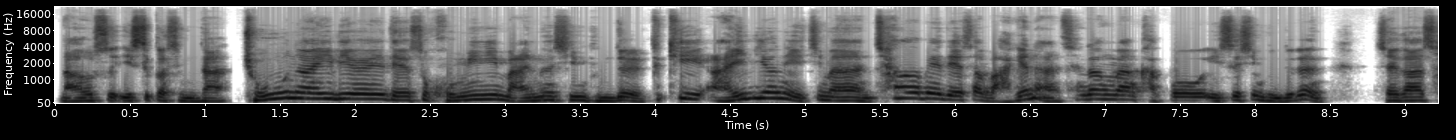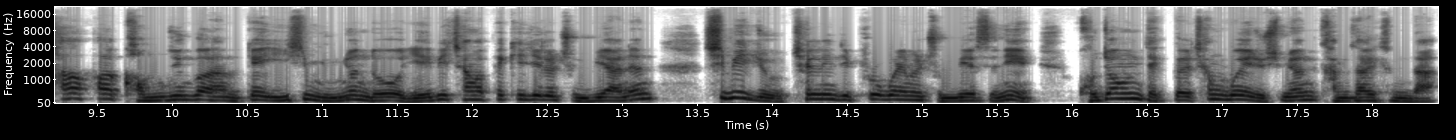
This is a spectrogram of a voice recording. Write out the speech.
나올 수 있을 것입니다. 좋은 아이디어에 대해서 고민이 많으신 분들, 특히 아이디어는 있지만 창업에 대해서 막연한 생각만 갖고 있으신 분들은 제가 사업화 검증과 함께 26년도 예비 창업 패키지를 준비하는 12주 챌린지 프로그램을 준비했으니 고정 댓글 참고해 주시면 감사하겠습니다.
